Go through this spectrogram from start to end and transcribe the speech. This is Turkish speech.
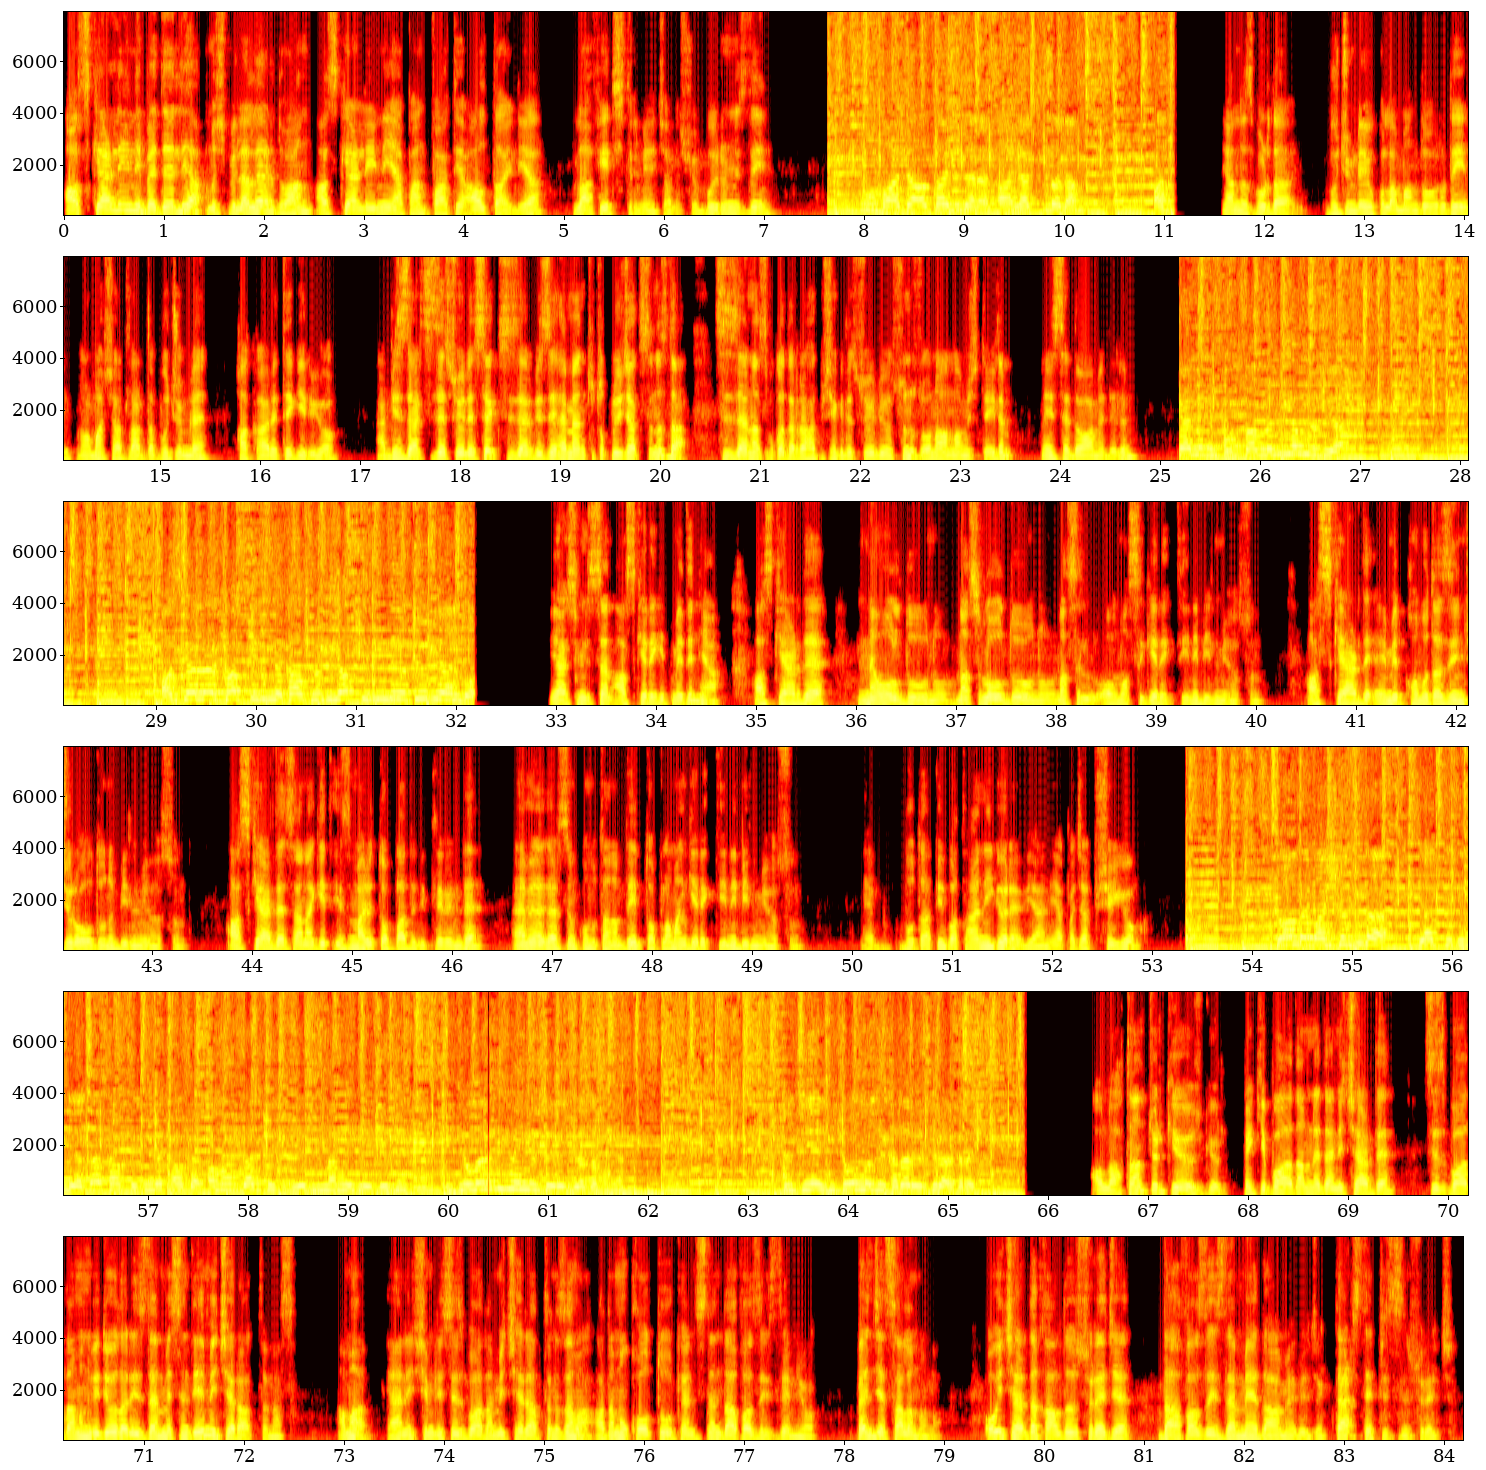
Askerliğini bedelli yapmış Bilal Erdoğan, askerliğini yapan Fatih Altaylı'ya laf yetiştirmeye çalışıyor. Buyurun izleyin. Bu Fatih Altaylı denen ahlaksız adam Yalnız burada bu cümleyi kullanman doğru değil. Normal şartlarda bu cümle hakarete giriyor. Yani bizler size söylesek sizler bizi hemen tutuklayacaksınız da sizler nasıl bu kadar rahat bir şekilde söylüyorsunuz onu anlamış değilim. Neyse devam edelim. askerlerin postallarını yalıyordu ya. Askerler kalk dediğinde kalkıyordu, yat dediğinde yatıyordu yani bu. Ya şimdi sen askere gitmedin ya. Askerde ne olduğunu, nasıl olduğunu, nasıl olması gerektiğini bilmiyorsun. Askerde emir komuta zinciri olduğunu bilmiyorsun. Askerde sana git izmarit topla dediklerinde emredersin komutanım deyip toplaman gerektiğini bilmiyorsun. E, bu da bir vatani görev yani yapacak bir şey yok. Şu anda başkası da yat dediğinde yatar, kalk dediğinde kalkar. Ama gazeteci diye bilmem ne diye gezip videoları dinleniyor seyrediyor adamın ya. Türkiye hiç olmadığı kadar özgür arkadaş. Allah'tan Türkiye özgür. Peki bu adam neden içeride? Siz bu adamın videoları izlenmesin diye mi içeri attınız? Ama yani şimdi siz bu adamı içeri attınız ama adamın koltuğu kendisinden daha fazla izleniyor. Bence salın onu. O içeride kaldığı sürece daha fazla izlenmeye devam edecek. Ters tepki sizin süreç.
